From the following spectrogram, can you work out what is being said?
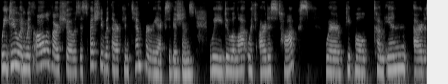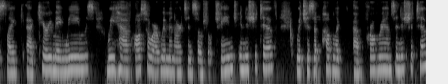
We do, and with all of our shows, especially with our contemporary exhibitions, we do a lot with artist talks where people come in, artists like uh, Carrie Mae Weems. We have also our Women Arts and Social Change Initiative, which is a public uh, programs initiative.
